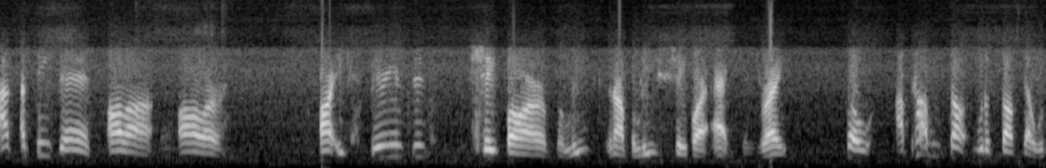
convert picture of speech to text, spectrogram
I, I think that all our our our experiences shape our beliefs, and our beliefs shape our actions, right? So I probably thought would have thought that was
